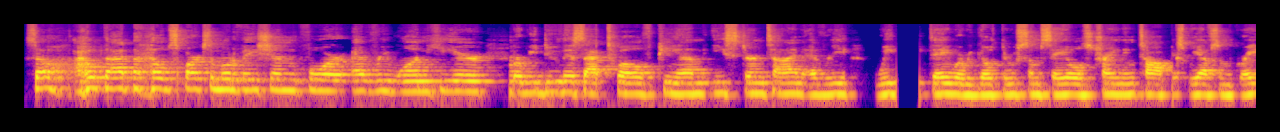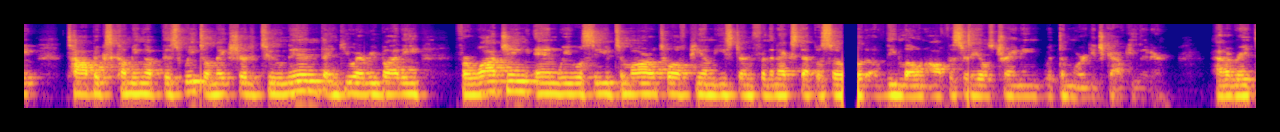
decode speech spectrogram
so I hope that helps spark some motivation for everyone here. Where we do this at 12 p.m. Eastern time every weekday, where we go through some sales training topics. We have some great topics coming up this week, so make sure to tune in. Thank you, everybody, for watching, and we will see you tomorrow, 12 p.m. Eastern, for the next episode of the Loan Officer Sales Training with the Mortgage Calculator. Have a great day.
